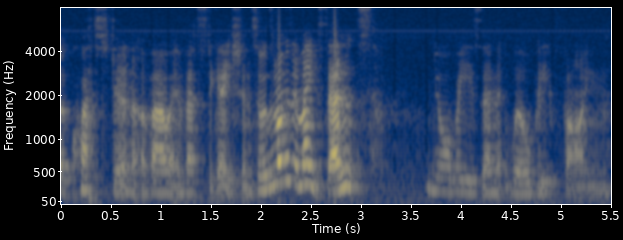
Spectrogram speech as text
the question of our investigation. So as long as it makes sense, your reason will be fine.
